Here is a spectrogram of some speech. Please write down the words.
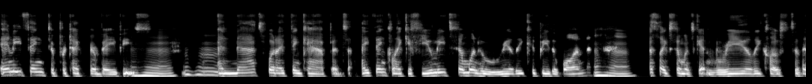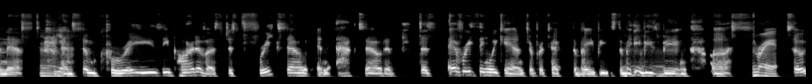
anything to protect her babies. Mhm. Mhm. And that's what I think happens. I think like if you meet someone who really could be the one, Mhm. that's like someone's getting really close to the nest. Mhm. Yeah. And some crazy part of us just freaks out and acts out and does everything we can to protect the babies, the babies Mhm. being us. Right. So,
